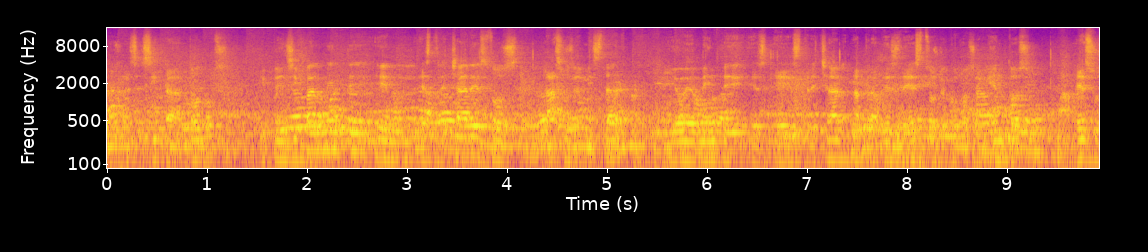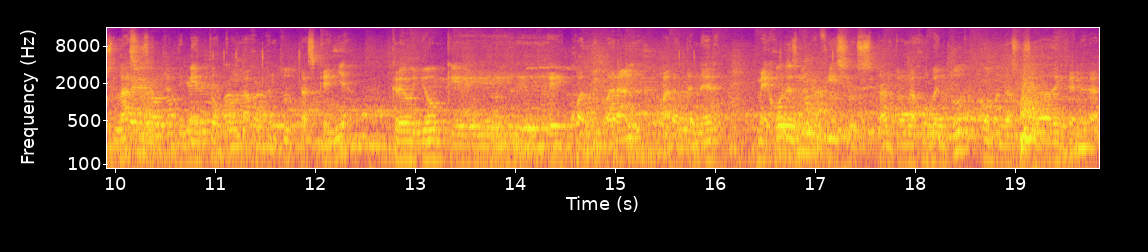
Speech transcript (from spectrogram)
nos necesita a todos y principalmente en estrechar estos lazos de amistad y obviamente estrechar a través de estos reconocimientos esos lazos de entendimiento con la juventud tasqueña. Creo yo que eh, coadyuvarán para tener mejores beneficios tanto en la juventud como en la sociedad en general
